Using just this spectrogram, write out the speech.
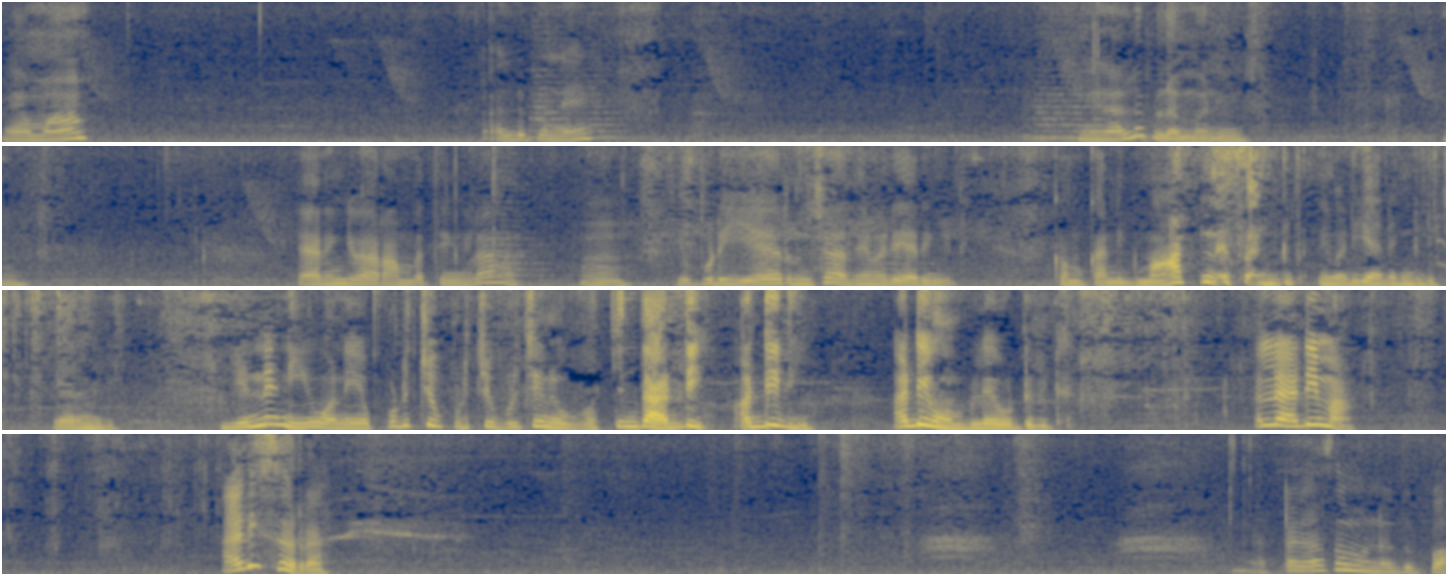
ஏம்மா? நல்ல பொண்ணு. நீ நல்ல பிள்ளைம்மா நீ. ம். இறங்கி வரான் பார்த்தீங்களா ம். எப்படி ஏறுனுச்சோ அதே மாதிரி இறங்கிடி. கம் கண்ணிக்கு மாட்டினே சங்கு நீ வடி இறங்கிடி இறங்கிடி. என்ன நீ உன்னைய பிடிச்சி பிடிச்சி பிடிச்சி நீ இந்த அடி அடிடி. அடி உன் பிள்ளைய விட்டுக்கிட்டு. இல்லை அடிமா அடி சொல்கிறேன் அட்டகாசம் பண்ணுதுப்பா.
